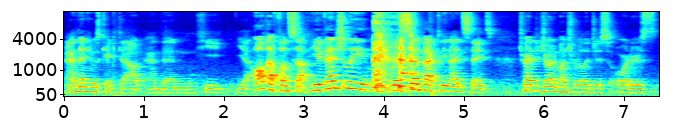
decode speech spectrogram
And then he was kicked out, and then he, yeah, all that fun stuff. He eventually like, was sent back to the United States, tried to join a bunch of religious orders,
